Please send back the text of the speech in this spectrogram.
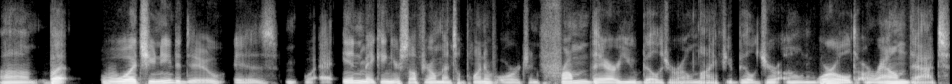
Um, but what you need to do is in making yourself your own mental point of origin from there you build your own life you build your own world around that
